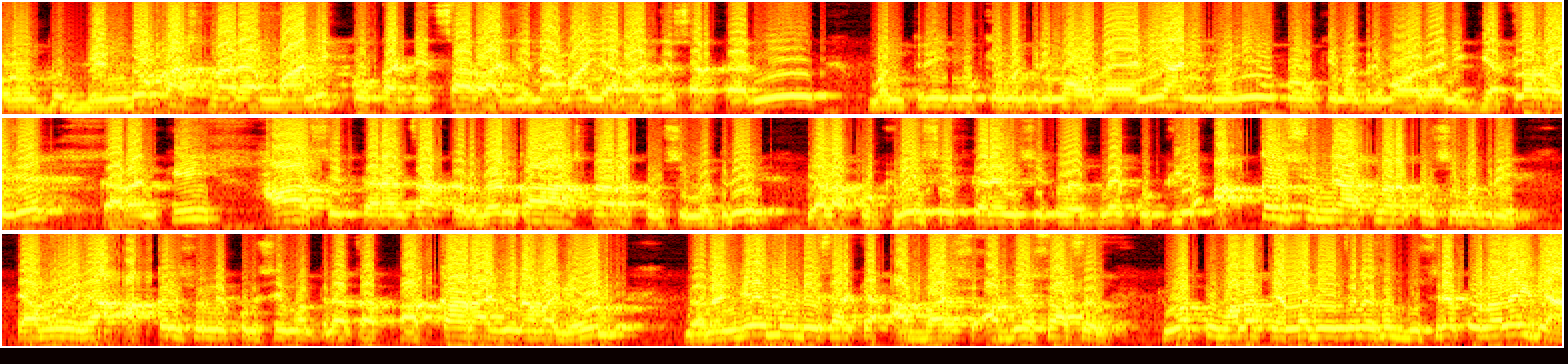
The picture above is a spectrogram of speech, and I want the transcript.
परंतु बिंडोक असणाऱ्या माणिक कोकाटेचा राजीनामा या राज्य सरकारने मंत्री मुख्यमंत्री महोदयांनी आणि दोन्ही उपमुख्यमंत्री महोदयांनी घेतला पाहिजे. कारण की हा शेतकऱ्यांचा कर्दनकाळ असणारा कृषी मंत्री याला कुठल्याही शेतकऱ्यांविषयी कळत नाही. कुठली अक्कल शून्य असणारा कृषी मंत्री त्यामुळे ह्या अक्कल शून्य कृषी मंत्र्याचा तात्काळ राजीनामा घेऊन धनंजय मुंडे सारख्या अभ्यास अभ्यास असेल किंवा तुम्हाला त्याला द्यायचं नसेल दुसऱ्या कोणालाही द्या.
